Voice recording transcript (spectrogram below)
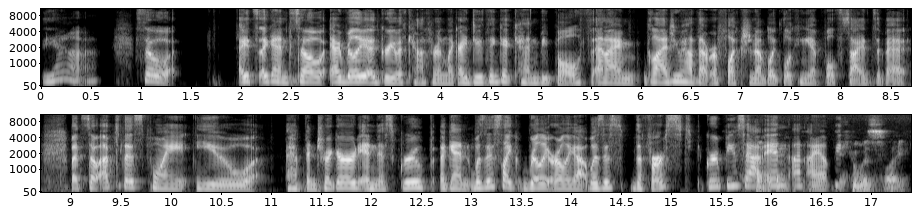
Yeah. So it's again, so I really agree with Kathryn. Like, I do think it can be both. And I'm glad you had that reflection of like looking at both sides of it. But so up to this point, you have been triggered in this group. Again, was this like really early on? Was this the first group you sat in on IOP? It was like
